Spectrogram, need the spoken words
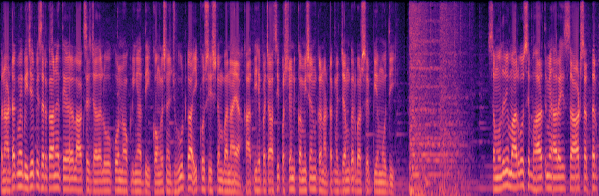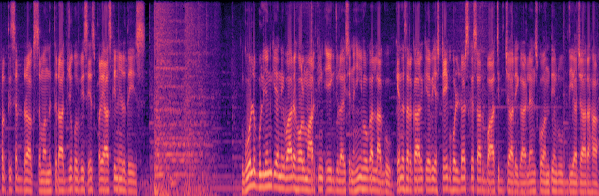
कर्नाटक में बीजेपी सरकार ने तेरह लाख से ज़्यादा लोगों को नौकरियाँ दी। कांग्रेस ने झूठ का इको सिस्टम बनाया। खाती है पचासी परसेंट कमीशन। कर्नाटक में जमकर बरसे पीएम मोदी। समुद्री मार्गों से भारत में आ रही 60-70 प्रतिशत ड्रग्स। संबंधित राज्यों को विशेष प्रयास के निर्देश। गोल्ड बुलियन की अनिवार्य हॉल मार्किंग एक जुलाई से नहीं होगा लागू। केंद्र सरकार के अभी स्टेक होल्डर्स के साथ बातचीत जारी। गाइडलाइंस को अंतिम रूप दिया जा रहा।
